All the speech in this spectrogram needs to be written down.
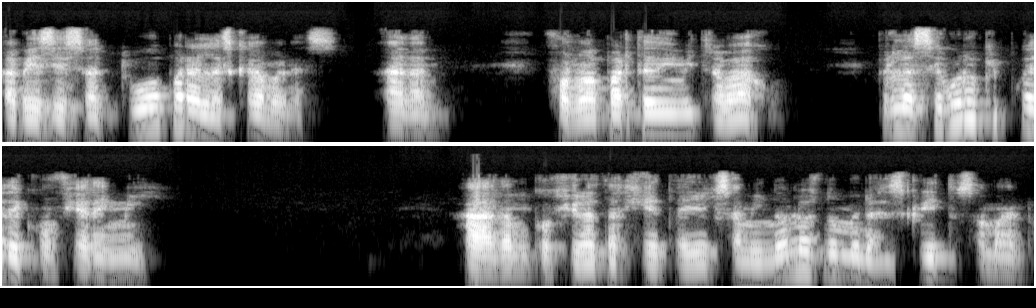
A veces actúo para las cámaras, Adam. Forma parte de mi trabajo, pero le aseguro que puede confiar en mí. Adam cogió la tarjeta y examinó los números escritos a mano.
